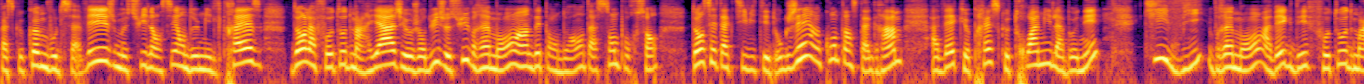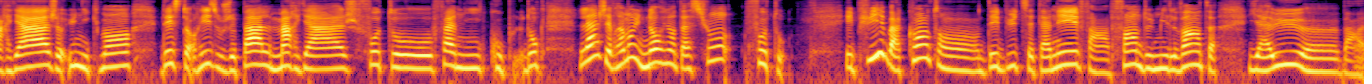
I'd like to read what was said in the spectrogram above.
Parce que comme vous le savez, je me suis lancée en 2013 dans la photo de mariage et aujourd'hui je suis vraiment indépendante à 100% dans cette activité. Donc j'ai un compte Instagram avec presque 3000 abonnés qui vit vraiment avec des photos de mariage uniquement, des stories où je parle mariage, photo, famille, couple. Donc là, j'ai vraiment une orientation photo. Et puis, bah, quand en début de cette année, fin, fin 2020, il y a eu, euh, bah,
